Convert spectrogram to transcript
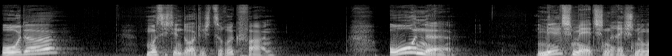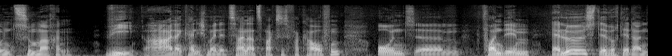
Oder muss ich den deutlich zurückfahren? Ohne Milchmädchenrechnungen zu machen. Wie? Ah, dann kann ich meine Zahnarztpraxis verkaufen und ähm, von dem Erlös, der wird ja dann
